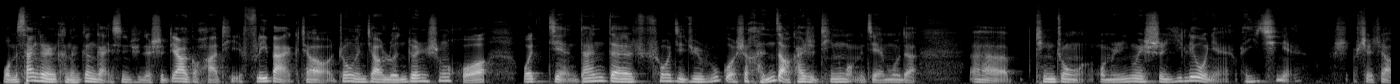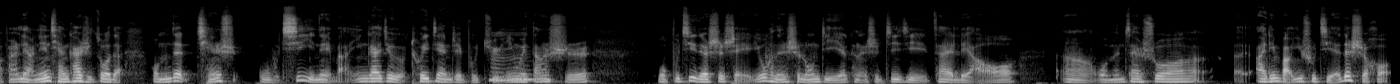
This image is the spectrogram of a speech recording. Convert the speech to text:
我们三个人可能更感兴趣的是第二个话题，Fleabag 叫中文叫伦敦生活。我简单的说几句，如果是很早开始听我们节目的呃听众，我们因为是一六年、一七年是谁知道，反正两年前开始做的，我们的前十五期以内吧，应该就有推荐这部剧，因为当时我不记得是谁，有可能是龙迪，也可能是 Gigi 在聊，嗯，我们在说呃爱丁堡艺术节的时候，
